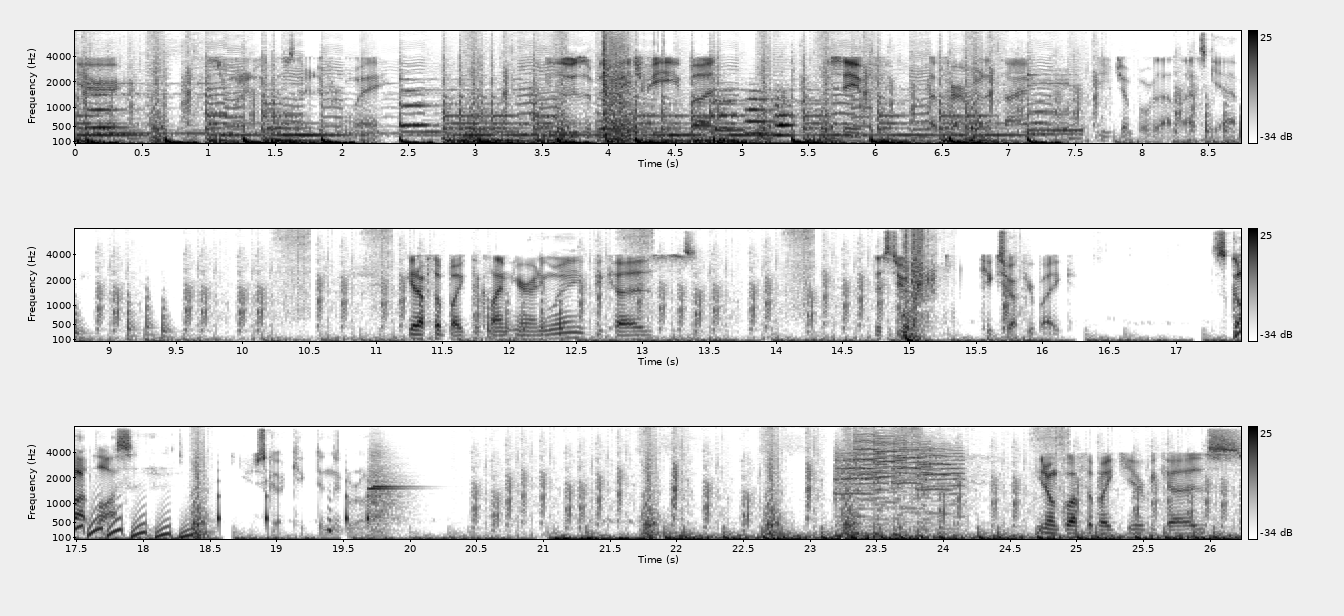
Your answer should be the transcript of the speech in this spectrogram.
here because you want to do this in a different way. You lose a bit of HP, but you save a fair amount of time. You jump over that last gap. get off the bike to climb here anyway because this dude kicks you off your bike. Scott mm-hmm. Lawson, you just got kicked in the groin. You don't go off the bike here because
